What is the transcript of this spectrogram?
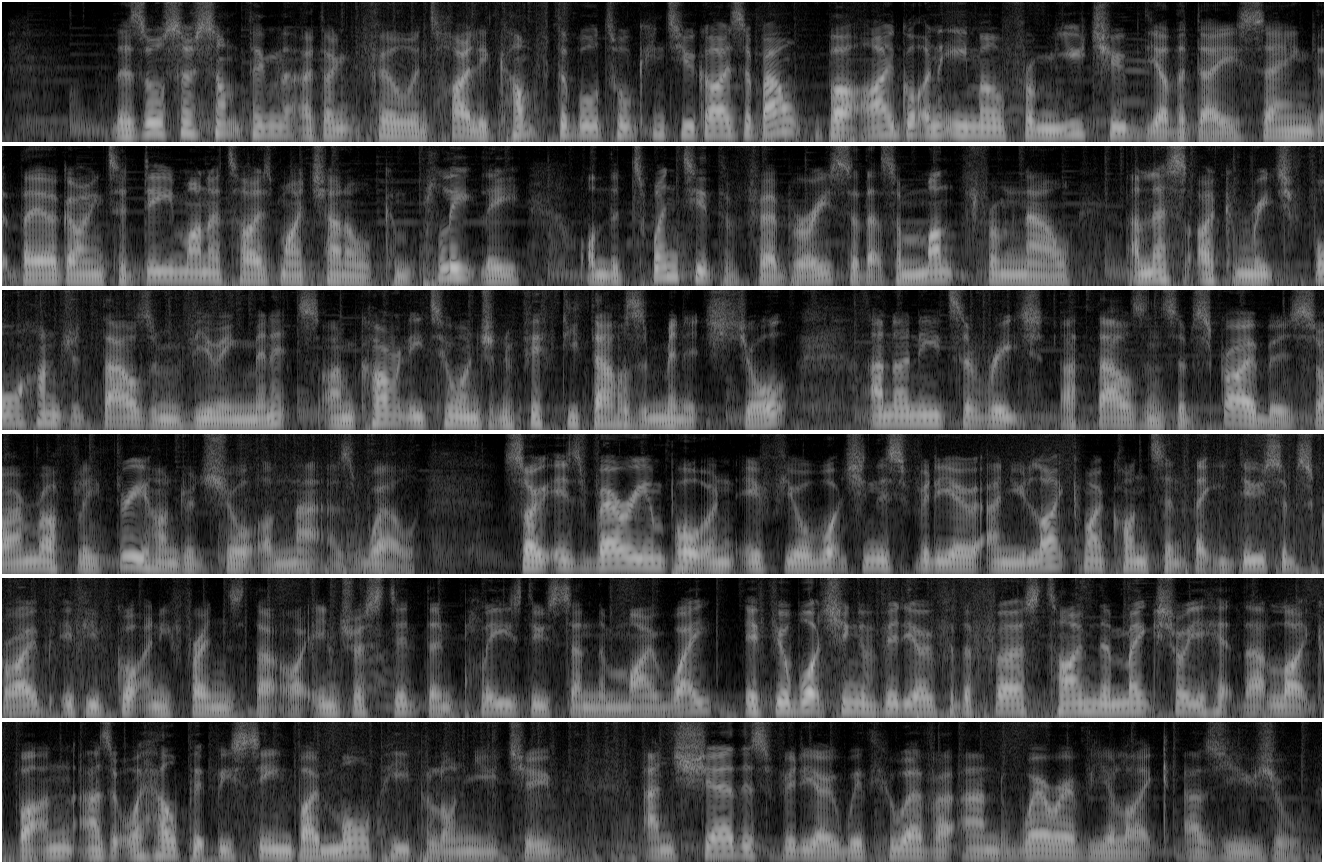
There's also something that I don't feel entirely comfortable talking to you guys about, but I got an email from YouTube the other day saying that they are going to demonetize my channel completely on the 20th of February, so that's a month from now, unless I can reach 400,000 viewing minutes. I'm currently 250,000 minutes short, and I need to reach 1,000 subscribers, so I'm roughly 300 short on that as well. So it's very important if you're watching this video and you like my content that you do subscribe. If you've got any friends that are interested, then please do send them my way. If you're watching a video for the first time, then make sure you hit that like button as it will help it be seen by more people on YouTube. And share this video with whoever and wherever you like as usual.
